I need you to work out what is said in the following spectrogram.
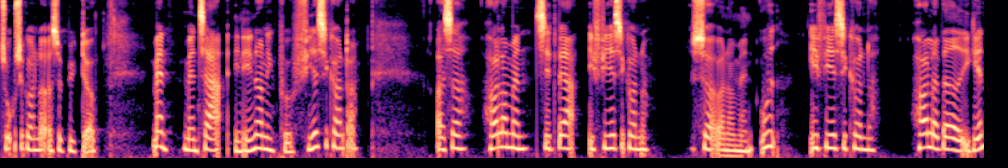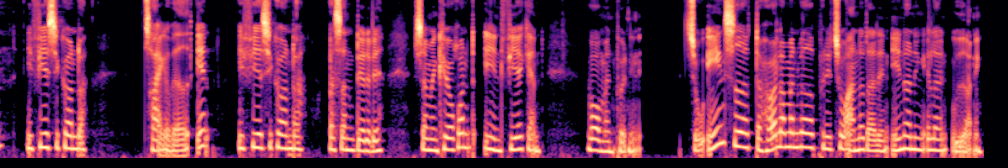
2 sekunder, og så bygge det op. Men man tager en indånding på 4 sekunder, og så holder man sit vejr i 4 sekunder, så ånder man ud i 4 sekunder, holder vejret igen i 4 sekunder, trækker vejret ind i 4 sekunder, og sådan bliver det ved. Så man kører rundt i en firkant, hvor man på den to ene sider, der holder man vejret, på de to andre, der er det en indånding eller en udånding.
